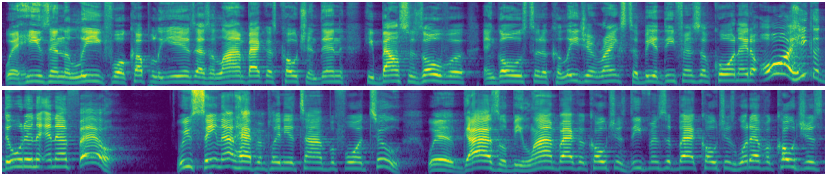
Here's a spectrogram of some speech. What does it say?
where he's in the league for a couple of years as a linebackers coach, and then he bounces over and goes to the collegiate ranks to be a defensive coordinator, or he could do it in the NFL. We've seen that happen plenty of times before too, where guys will be linebacker coaches, defensive back coaches, whatever coaches,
